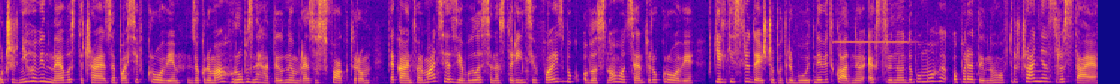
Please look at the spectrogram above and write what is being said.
У Чернігові не вистачає запасів крові, зокрема груп з негативним резус-фактором. Така інформація з'явилася на сторінці Фейсбук обласного центру крові. Кількість людей, що потребують невідкладної екстреної допомоги, оперативного втручання зростає,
